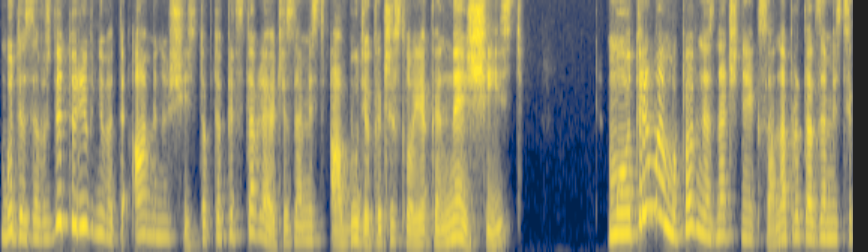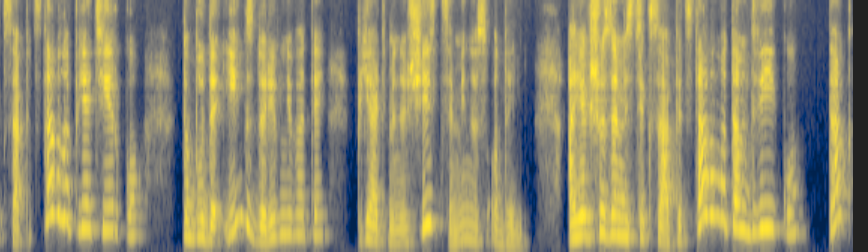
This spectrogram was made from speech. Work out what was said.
буде завжди дорівнювати а мінус 6. Тобто, підставляючи замість а будь-яке число, яке не 6, ми отримаємо певне значення х. Наприклад, замість х підставили п'ятірку, то буде х дорівнювати 5 мінус 6 – це мінус 1. А якщо замість х підставимо там двійку, так,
